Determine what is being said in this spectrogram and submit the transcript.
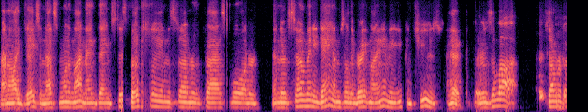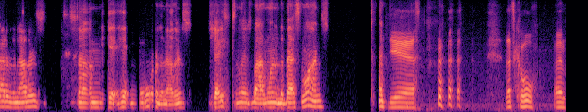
kind of like Jason. That's one of my main things too, especially in the summer, fast water. And there's so many dams on the Great Miami, you can choose. Heck, there's a lot. Some are better than others. Some get hit more than others. Jason lives by one of the best ones. Yeah, that's cool. Um,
